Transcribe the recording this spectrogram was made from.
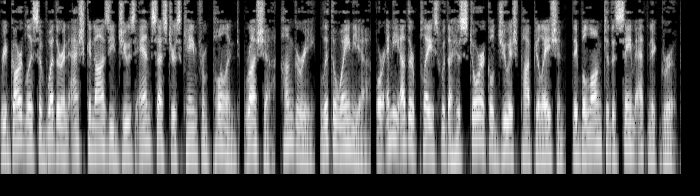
regardless of whether an Ashkenazi Jew's ancestors came from Poland, Russia, Hungary, Lithuania, or any other place with a historical Jewish population, they belong to the same ethnic group.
